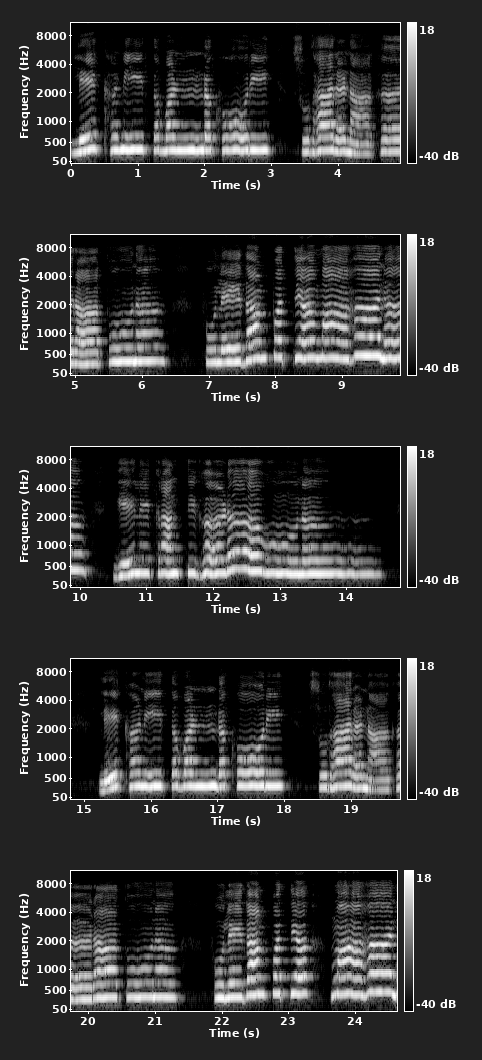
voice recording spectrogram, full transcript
लेखणीत बंडखोरी सुधारणा घरातून. फुले दाम्पत्य महान गेले क्रांती घडवून. लेखणीत बंडखोरी सुधारणा घरातून. फुले दाम्पत्य महान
